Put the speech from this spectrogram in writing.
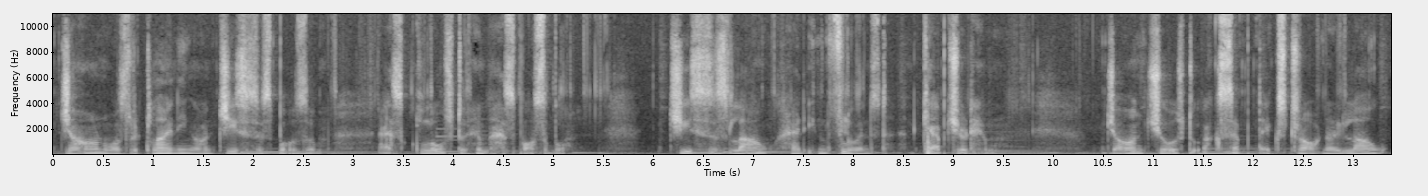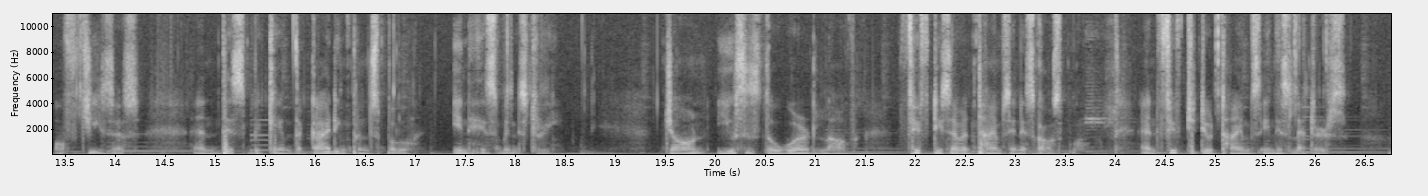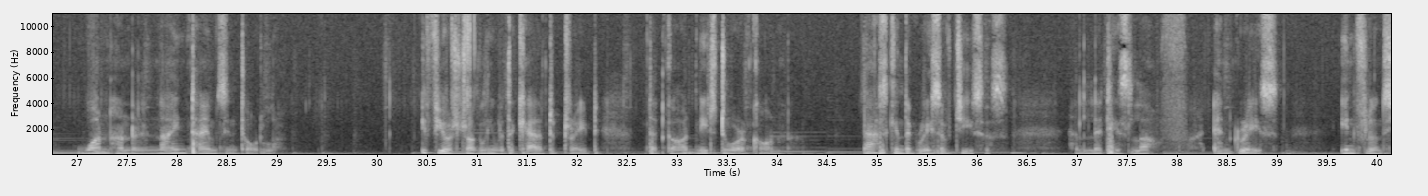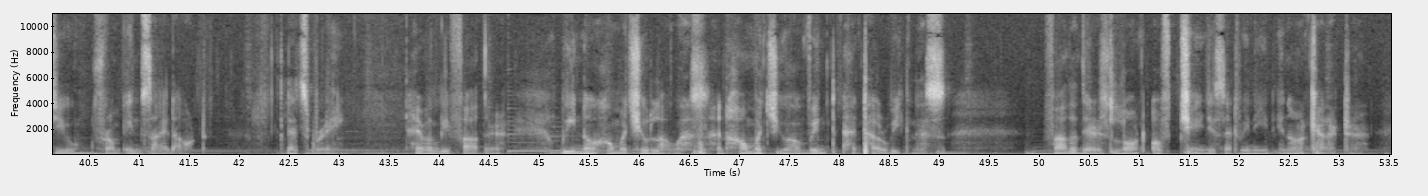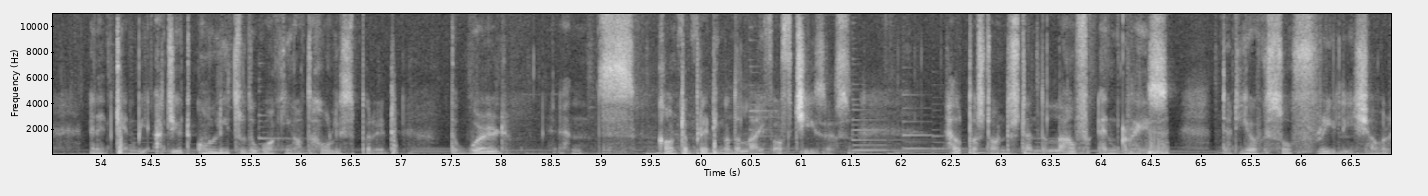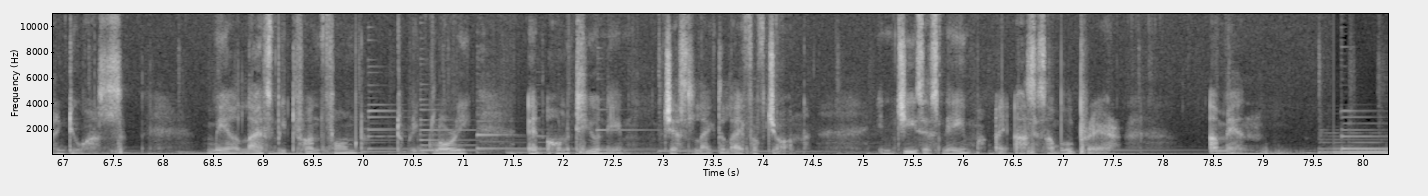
John was reclining on Jesus' bosom, as close to him as possible. Jesus' love had influenced and captured him. John chose to accept the extraordinary love of Jesus, and this became the guiding principle in his ministry. John uses the word love 57 times in his gospel and 52 times in his letters. 109 times in total. If you are struggling with a character trait that God needs to work on, bask in the grace of Jesus and let His love and grace influence you from inside out. Let's pray. Heavenly Father, we know how much you love us and how much you have winked at our weakness. Father, there's a lot of changes that we need in our character and it can be achieved only through the working of the Holy Spirit, the Word, and contemplating on the life of Jesus. Help us to understand the love and grace that you have so freely showering to us. May our lives be transformed to bring glory and honor to your name, just like the life of John. In Jesus' name, I ask this humble prayer. Amen.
